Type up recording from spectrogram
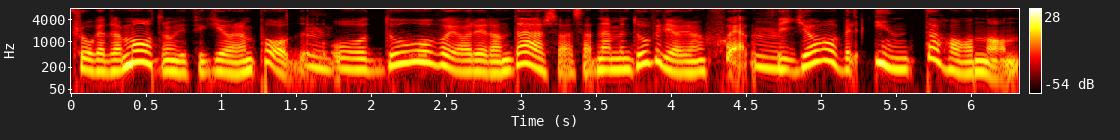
fråga Dramaten om vi fick göra en podd. Mm. Och då var jag redan där så jag sa, nej men då vill jag göra en själv. Mm. För jag vill inte ha någon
